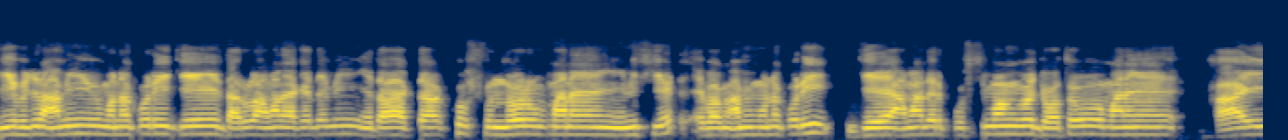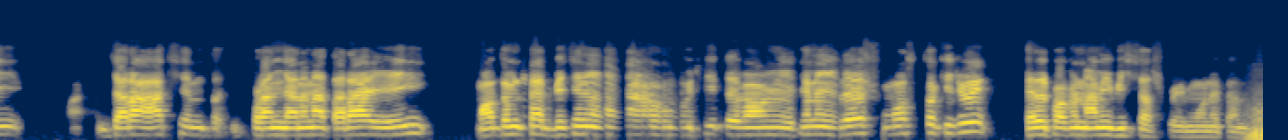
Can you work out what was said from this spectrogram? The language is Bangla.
জি, হুজুর, আমি মনে করি যে দারুল আমাল একাডেমি এটা একটা খুব সুন্দর মানে ইনিশিয়েট এবং আমি মনে করি যে আমাদের পশ্চিমবঙ্গ যত মানে ভাই যারা আছেন, কোরআন জানে না, তারা এই মাধ্যমটা বেছে নেওয়া উচিত এবং এখানে সমস্ত কিছুই হেল্প পাবেন আমি বিশ্বাস করি মনে প্রাণে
